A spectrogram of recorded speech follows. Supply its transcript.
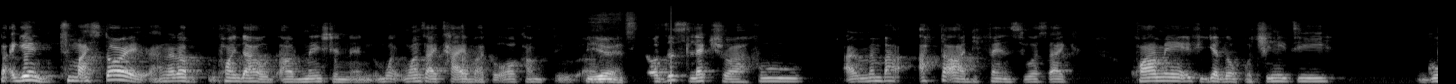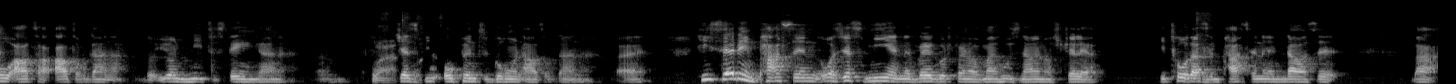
but again, to my story, another point that I would, I would mention, and w- once I tie back, it all come through. Um, Yes. there was this lecturer who I remember after our defense, he was like, Kwame, if you get the opportunity, go out out of Ghana. You don't need to stay in Ghana. Um, Wow. just be open to going out of Ghana. Right? He said in passing, it was just me and a very good friend of mine who's now in Australia. He told us in passing, and that was it. But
